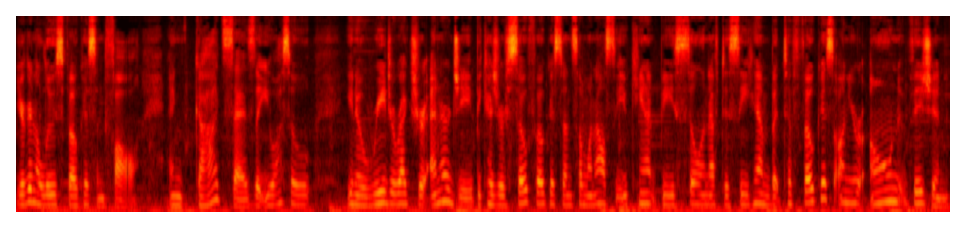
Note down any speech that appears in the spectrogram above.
you're going to lose focus and fall and god says that you also you know, redirect your energy because you're so focused on someone else that you can't be still enough to see him, but to focus on your own vision,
